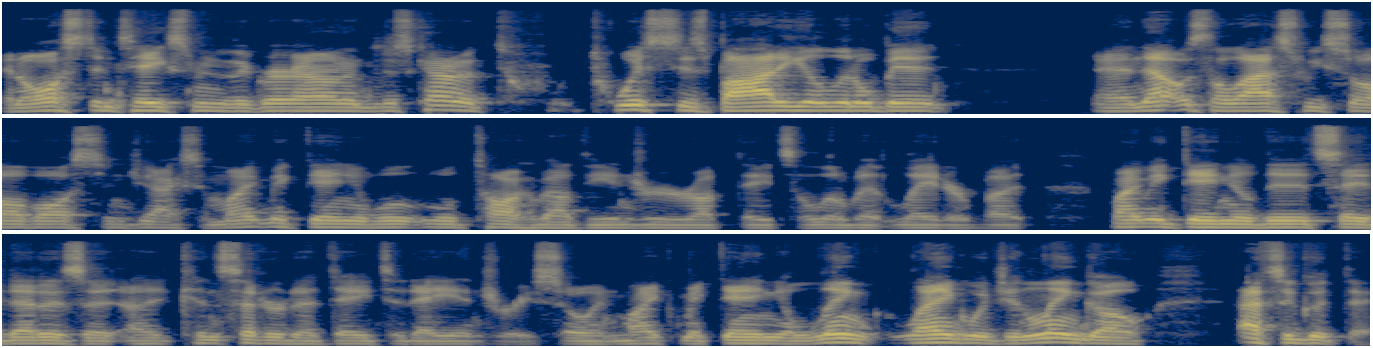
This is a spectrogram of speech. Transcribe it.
And Austin takes him to the ground and just kind of tw- twists his body a little bit. And that was the last we saw of Austin Jackson. Mike McDaniel, we'll, we'll talk about the injury updates a little bit later, but Mike McDaniel did say that is a, a considered a day to day injury. So, in Mike McDaniel language and lingo, that's a good thing.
